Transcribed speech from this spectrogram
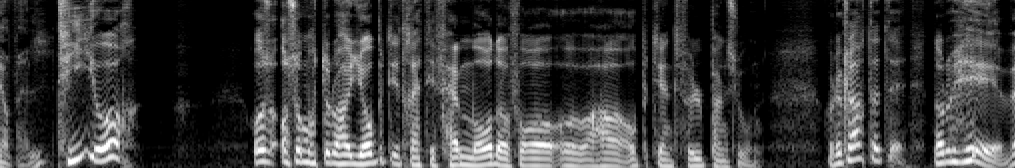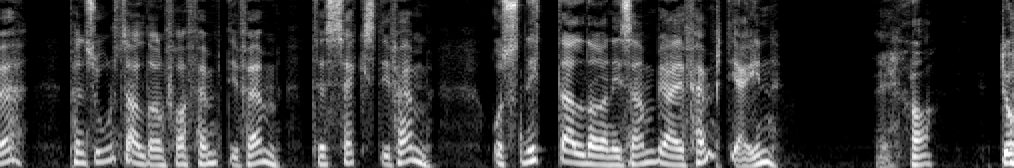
Ja vel. Ti år! Og, og så måtte du ha jobbet i 35 år da, for å, å ha opptjent full pensjon. Og det er klart at når du hever pensjonsalderen fra 55 til 65, og snittalderen i Zambia er 51, Ja. da,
